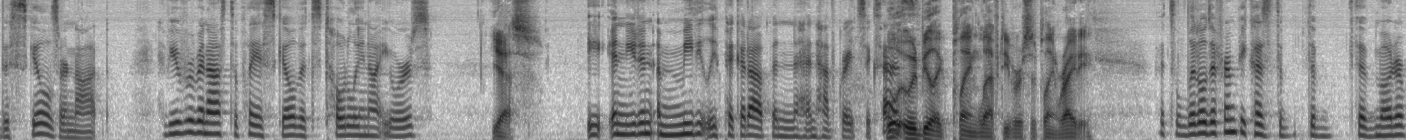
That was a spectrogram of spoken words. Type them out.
the skills are not. Have you ever been asked to play a skill that's totally not yours? Yes. and you didn't immediately pick it up and, and have great success. Well, it would be like playing lefty versus playing righty. it's a little different because the, the, the motor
